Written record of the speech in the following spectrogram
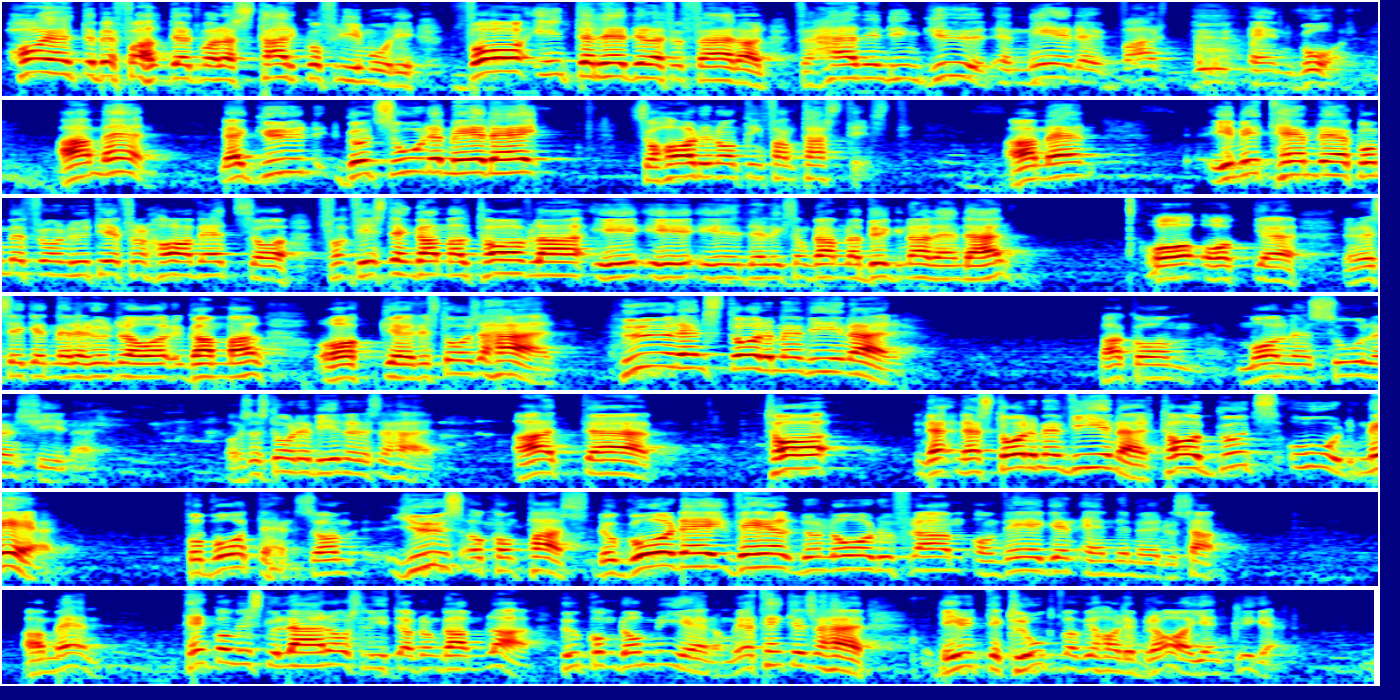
Har jag inte befallt dig att vara stark och frimodig? Var inte rädd eller förfärad, för Herren din Gud är med dig vart du än går. Amen. När Gud, Guds ord är med dig så har du någonting fantastiskt. Amen. I mitt hem där jag kommer från, utifrån havet, så finns det en gammal tavla i, i, i den liksom gamla byggnaden där. Och, och eh, Den är säkert mer än hundra år gammal. Och eh, det står så här, hur en stormen viner bakom molnen solen skiner. Och så står det vidare så här, att eh, ta, när, när stormen viner, ta Guds ord med på båten som ljus och kompass. Då går dig väl, då når du fram om vägen än är mödosam. Amen. Tänk om vi skulle lära oss lite av de gamla. Hur kom de igenom? Jag tänker så här, det är ju inte klokt vad vi har det bra egentligen.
